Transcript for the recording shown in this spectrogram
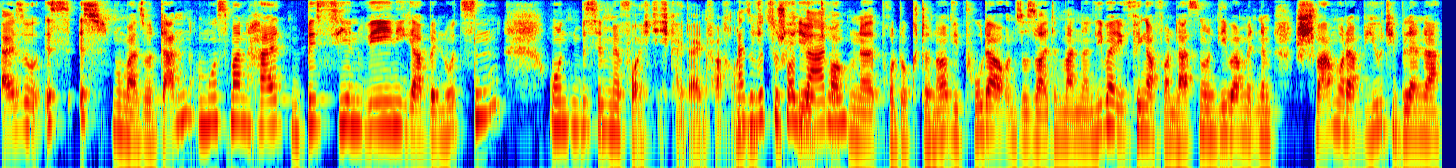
Also ist, ist nun mal so. Dann muss man halt ein bisschen weniger benutzen und ein bisschen mehr Feuchtigkeit einfach. Und also nicht würdest du schon viel sagen, trockene Produkte, ne? wie Puder und so sollte man dann lieber die Finger von lassen und lieber mit einem Schwamm oder Beauty Blender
